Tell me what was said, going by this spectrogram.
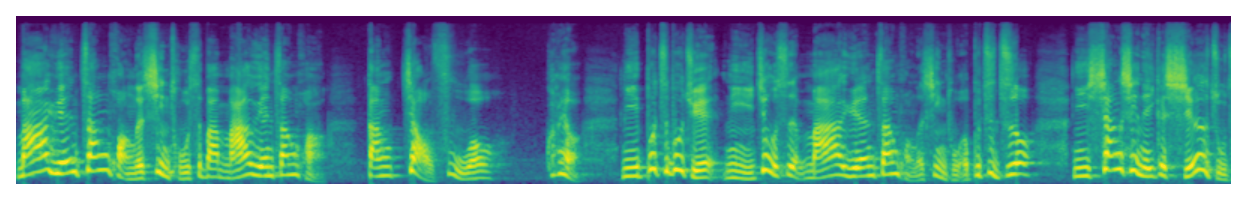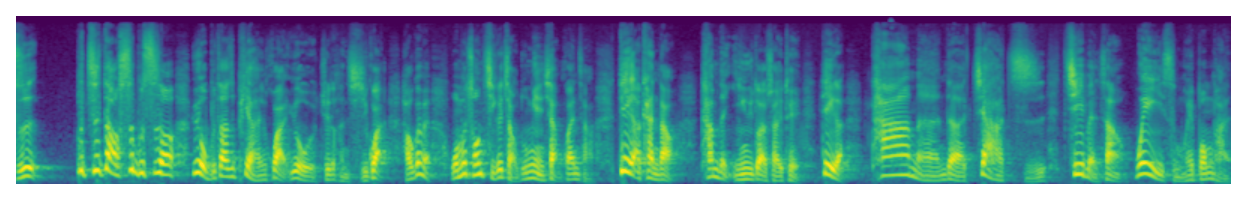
麻原彰晃的信徒是把麻原彰晃当教父哦，看到没有？你不知不觉你就是麻原彰晃的信徒而不自知哦，你相信了一个邪恶组织。不知道是不是哦？因为我不知道是骗还是坏，因为我觉得很奇怪。好，各位，我们从几个角度面向观察。第一个看到他们的盈余都在衰退；第二个，他们的价值基本上为什么会崩盘？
